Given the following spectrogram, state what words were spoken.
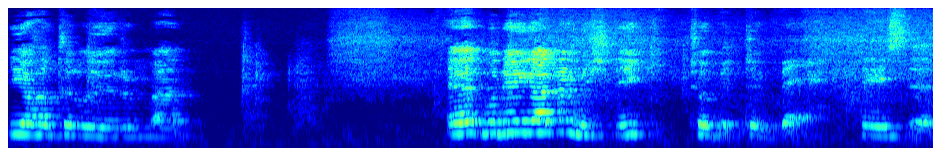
diye hatırlıyorum ben. Evet buraya gelmemiştik. Tövbe tövbe. Neyse.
